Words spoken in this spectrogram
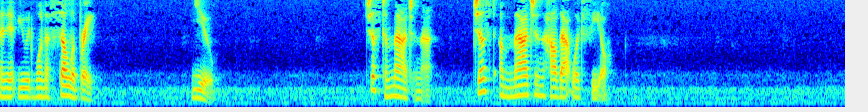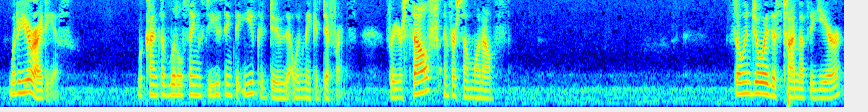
And yet you would want to celebrate you. Just imagine that. Just imagine how that would feel. What are your ideas? What kinds of little things do you think that you could do that would make a difference for yourself and for someone else? So enjoy this time of the year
